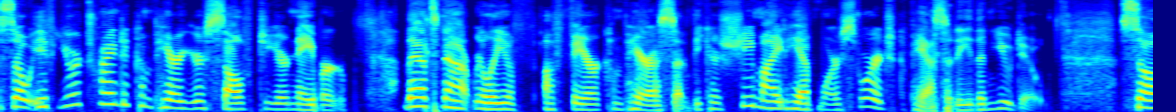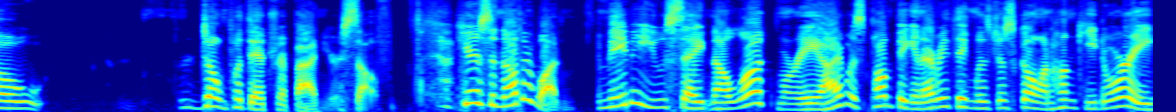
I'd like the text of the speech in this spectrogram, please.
So if you're trying to compare yourself to your neighbor, that's not really a, a, fair comparison because she might have more storage capacity than you do. So don't put that trip on yourself. Here's another one. Maybe you say, now look, Marie, I was pumping and everything was just going hunky dory.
